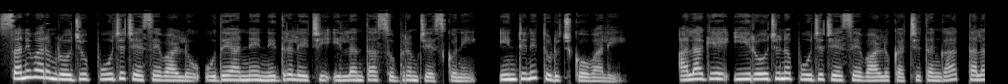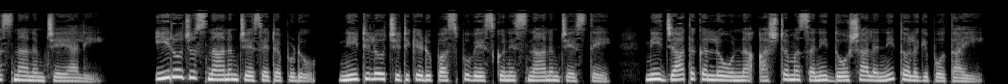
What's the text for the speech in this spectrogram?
శనివారం రోజు పూజ చేసేవాళ్ళు ఉదయాన్నే నిద్రలేచి ఇల్లంతా శుభ్రం చేసుకుని ఇంటిని తుడుచుకోవాలి. అలాగే ఈ రోజున పూజ చేసేవాళ్ళు ఖచ్చితంగా తలస్నానం చేయాలి. ఈరోజు స్నానం చేసేటప్పుడు నీటిలో చిటికెడు పసుపు వేసుకుని స్నానం చేస్తే మీ జాతకంలో ఉన్న అష్టమ శని దోషాలన్నీ తొలగిపోతాయి.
